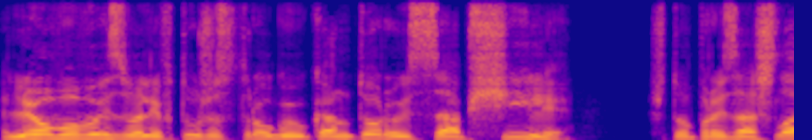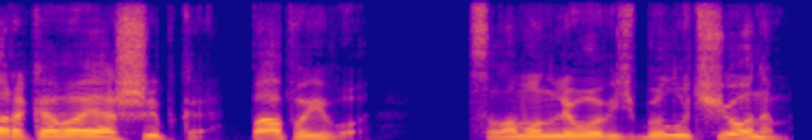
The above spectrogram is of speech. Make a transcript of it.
Леву вызвали в ту же строгую контору и сообщили, что произошла роковая ошибка. Папа его, Соломон Львович, был ученым,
